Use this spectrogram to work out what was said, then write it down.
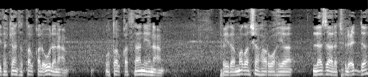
إذا كانت الطلقة الأولى نعم والطلقة الثانية نعم. فإذا مضى شهر وهي لا زالت في العدة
